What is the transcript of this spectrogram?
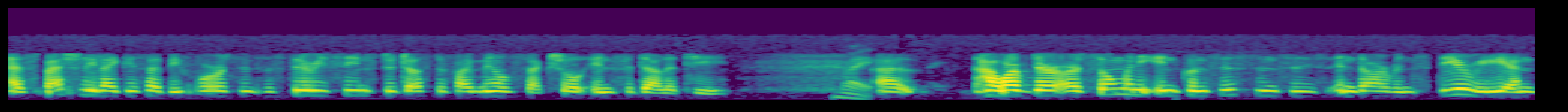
especially like you said before, since this theory seems to justify male sexual infidelity. Right. Uh, however, there are so many inconsistencies in Darwin's theory, and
